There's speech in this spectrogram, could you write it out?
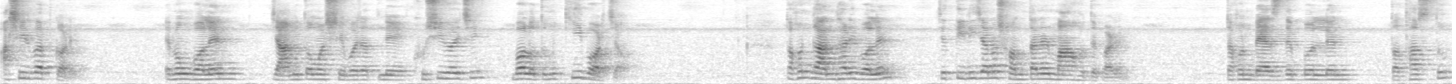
আশীর্বাদ করেন এবং বলেন যে, আমি তোমার সেবা যত্নে খুশি হয়েছি। বলো, তুমি কি বর চাও? তখন গান্ধারী বলেন যে, তিনি যেন সন্তানের মা হতে পারেন। তখন ব্যাসদেব বললেন, তথাস্তু,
